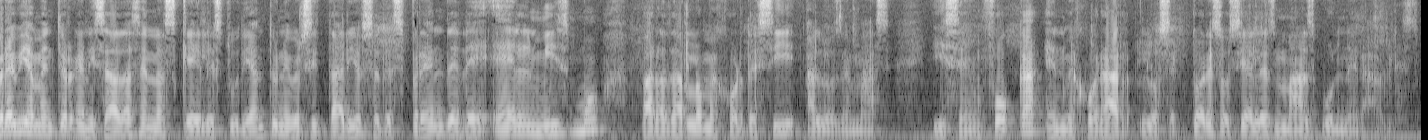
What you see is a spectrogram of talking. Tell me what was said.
previamente organizadas en las que el estudiante universitario se desprende de él mismo para dar lo mejor de sí a los demás y se enfoca en mejorar los sectores sociales más vulnerables.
